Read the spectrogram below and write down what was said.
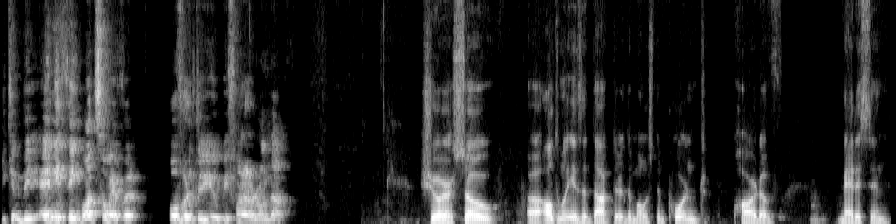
It can be anything whatsoever. Over to you before I round up. Sure. So uh, ultimately, as a doctor, the most important part of medicine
